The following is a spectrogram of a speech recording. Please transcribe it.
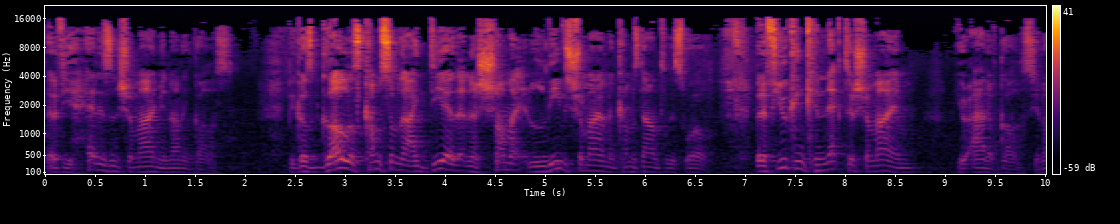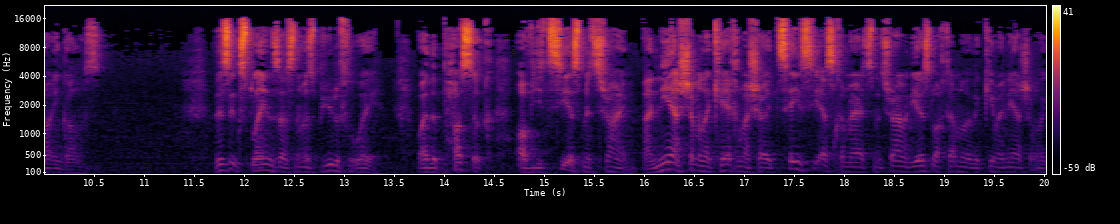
that if your head is in Shemayim, you're not in Golas. Because Gullus comes from the idea that Neshama leaves Shemaim and comes down to this world. But if you can connect to Shemaim, you're out of Gullus. You're not in Gullus. This explains us in the most beautiful way why the pasuk of Yitzias Mitzrayim, Ani Hashem Asher Mitzrayim and Hashem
